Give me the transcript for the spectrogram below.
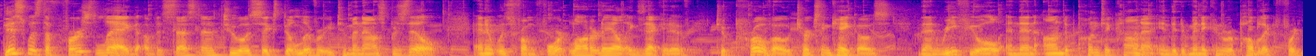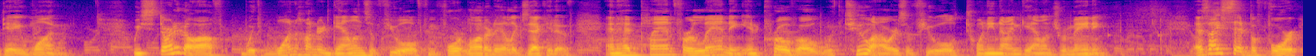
This was the first leg of the Cessna 206 delivery to Manaus, Brazil, and it was from Fort Lauderdale Executive to Provo, Turks and Caicos, then refuel, and then on to Punta Cana in the Dominican Republic for day one. We started off with 100 gallons of fuel from Fort Lauderdale Executive and had planned for a landing in Provo with two hours of fuel, 29 gallons remaining. As I said before,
